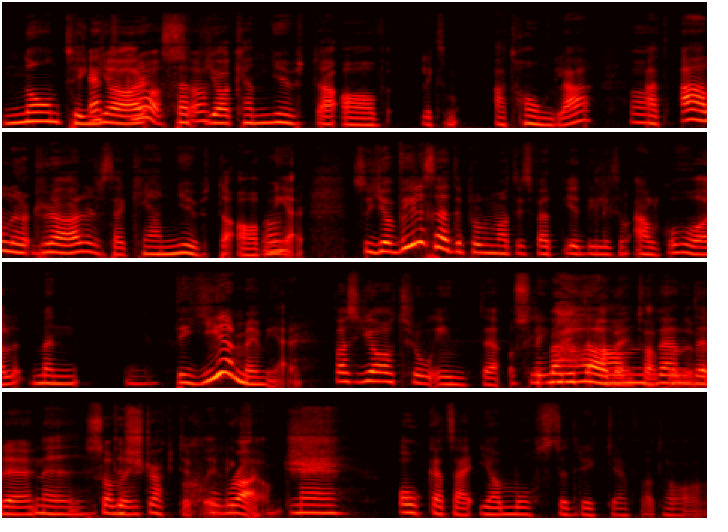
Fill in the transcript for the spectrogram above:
någonting Ett gör glas, så att ja. jag kan njuta av liksom, att hångla, Ja. att all rörelse kan jag njuta av Ja. mer. Så jag vill säga att det är problematiskt för att det är liksom alkohol, men det ger mig mer. Fast jag tror inte, och så länge du inte använder det Nej, som en crutch. liksom. Nej. Och att så här, jag måste dricka för att ha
